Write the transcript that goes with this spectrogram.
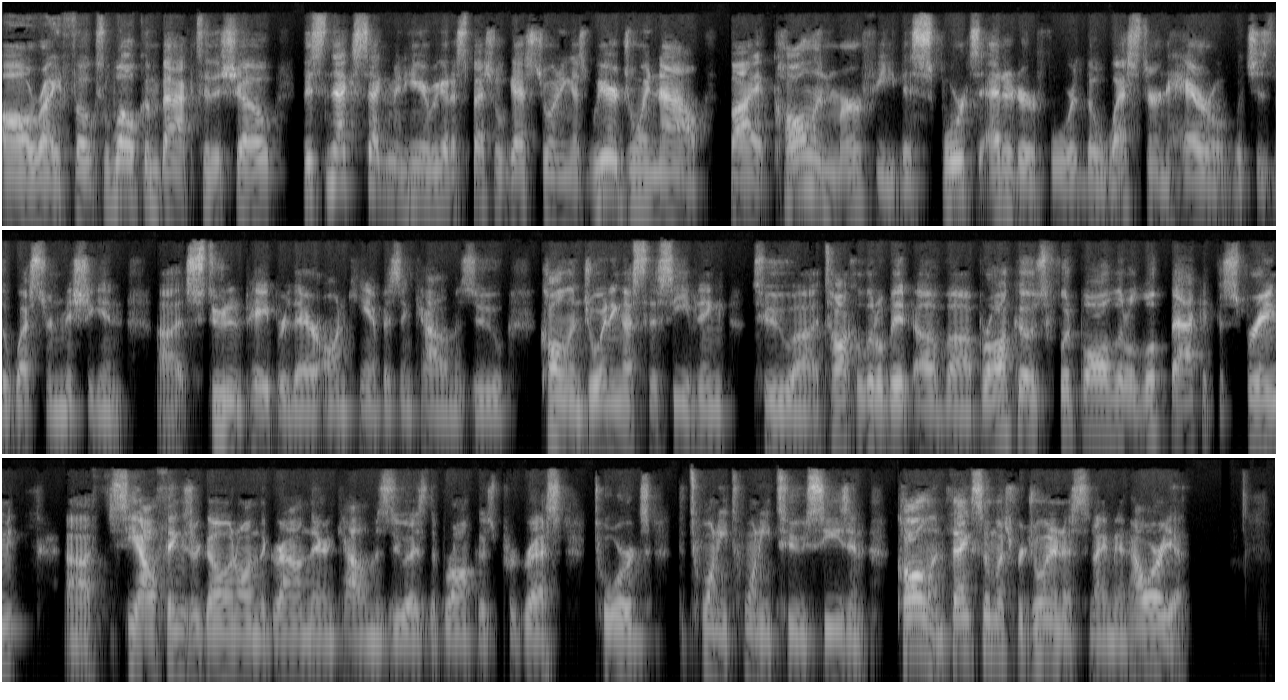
All right, folks, welcome back to the show. This next segment here, we got a special guest joining us. We are joined now by Colin Murphy, the sports editor for the Western Herald, which is the Western Michigan uh, student paper there on campus in Kalamazoo. Colin joining us this evening to uh, talk a little bit of uh, Broncos football, a little look back at the spring, uh, see how things are going on the ground there in Kalamazoo as the Broncos progress towards the 2022 season. Colin, thanks so much for joining us tonight, man. How are you?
